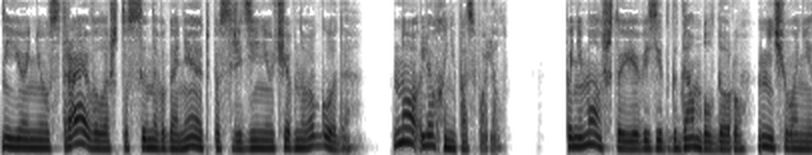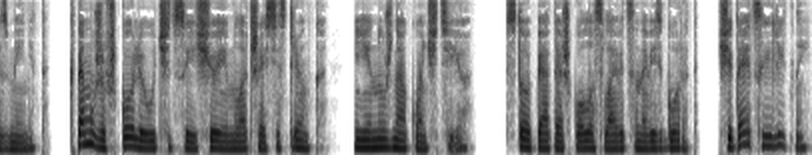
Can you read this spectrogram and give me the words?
Её не устраивало, что сына выгоняют посредине учебного года, но Лёха не позволил. Понимал, что её визит к Дамблдору ничего не изменит. К тому же в школе учится ещё и младшая сестрёнка. Ей нужно окончить её. 105-я школа славится на весь город, считается элитной.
